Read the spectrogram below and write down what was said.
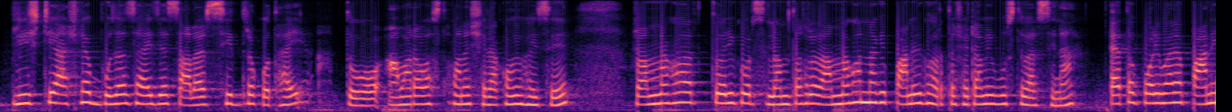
বৃষ্টি আসলে বোঝা যায় যে চালার ছিদ্র কোথায়। তো আমার অবস্থা মানে সেরকমই হয়েছে। রান্নাঘর তৈরি করছিলাম, তো আসলে রান্নাঘর নাকি পানির ঘর, তো সেটা আমি বুঝতে পারছি না। এত পরিমাণে পানি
